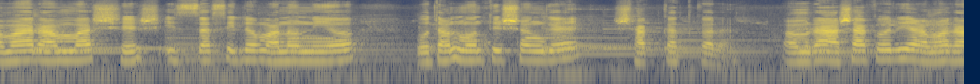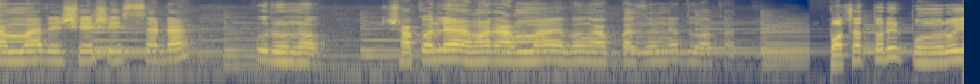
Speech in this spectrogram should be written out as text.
আমার আম্মার শেষ ইচ্ছা ছিল মাননীয় প্রধানমন্ত্রীর সঙ্গে সাক্ষাৎ করার। আমরা আশা করি আমার আম্মার এই শেষ ইচ্ছাটা পূরণ হোক। সকলে আমার আম্মা এবং আব্বার জন্য দোয়া করবে পঁচাত্তরের পনেরোই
